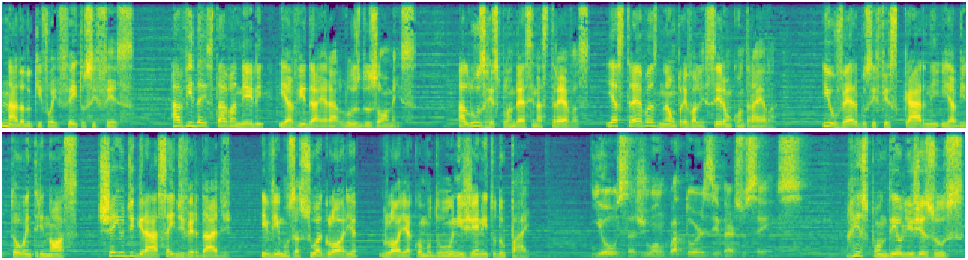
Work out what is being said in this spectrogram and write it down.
nada do que foi feito se fez. A vida estava nele e a vida era a luz dos homens. A luz resplandece nas trevas, e as trevas não prevaleceram contra ela. E o Verbo se fez carne e habitou entre nós, cheio de graça e de verdade, e vimos a sua glória, glória como do unigênito do Pai. E ouça João 14, verso 6. Respondeu-lhe Jesus:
